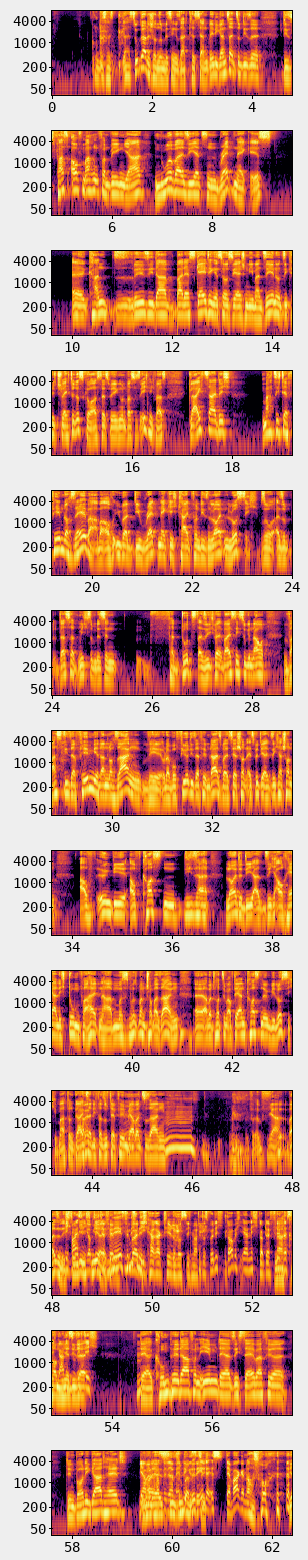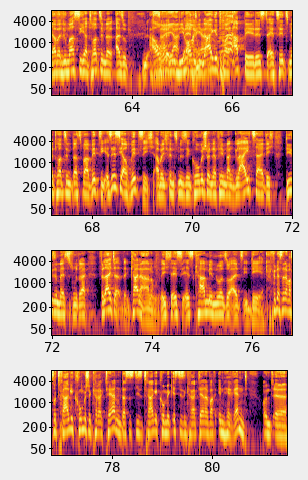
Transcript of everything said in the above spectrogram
und das hast, hast du gerade schon so ein bisschen gesagt, Christian, will die ganze Zeit so diese, dieses Fass aufmachen von wegen, ja, nur weil sie jetzt ein Redneck ist, äh, kann, will sie da bei der Skating Association niemand sehen und sie kriegt schlechtere Scores deswegen und was weiß ich nicht was. Gleichzeitig macht sich der Film doch selber aber auch über die Redneckigkeit von diesen Leuten lustig. So, also das hat mich so ein bisschen verdutzt. Also ich we- weiß nicht so genau, was dieser Film mir dann noch sagen will oder wofür dieser Film da ist, weil es ja schon, es wird ja sicher schon auf irgendwie auf Kosten dieser Leute, die also sich auch herrlich dumm verhalten haben, muss, muss man schon mal sagen, äh, aber trotzdem auf deren Kosten irgendwie lustig gemacht und gleichzeitig versucht der Film mir aber zu sagen, f- Ja. weiß ich nicht, Ich so weiß nicht, ob sich der Film Nee, über die. Charaktere lustig macht. Das würde ich, glaube ich, eher nicht. Ich glaube, der Film Ach, lässt komm, sich gar nicht so dieser- richtig. Der Kumpel da von ihm, der sich selber für den Bodyguard hält. Ich Ja, meine, aber der hast du ist den am Ende gesehen? witzig. Der, ist, der war genauso. Ja, aber du machst dich ja trotzdem, da, also auch so, wenn ja, du die nee, originalgetreu abbildest, erzählst du mir trotzdem, das war witzig. Es ist ja auch witzig, aber ich finde es ein bisschen komisch, wenn der Film dann gleichzeitig diese Message mit rein. Vielleicht, keine Ahnung, ich, es, es kam mir nur so als Idee. Ich finde, das sind einfach so tragikomische Charaktere und dass es diese Tragikomik ist, diesen Charakteren einfach inhärent. Und äh,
